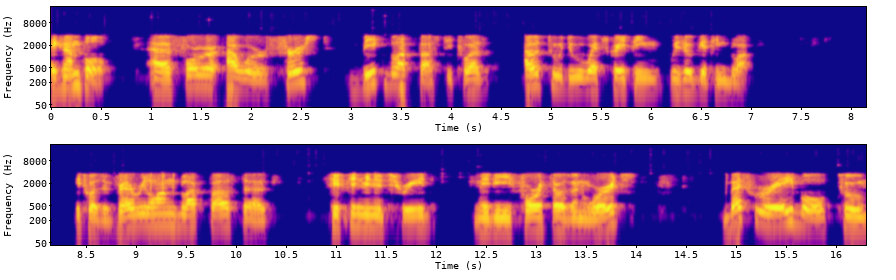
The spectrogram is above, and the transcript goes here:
Example, uh, for our first big blog post, it was how to do web scraping without getting blocked. It was a very long blog post, uh, 15 minutes read, maybe 4,000 words, but we were able to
